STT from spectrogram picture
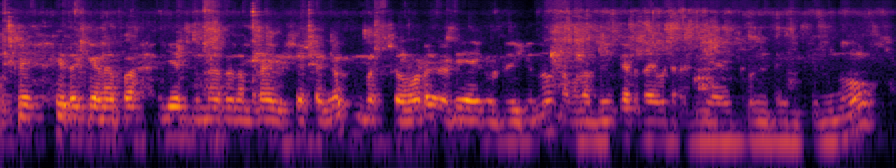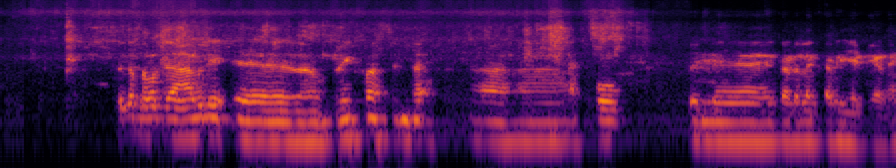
ഓക്കെ ഇതൊക്കെയാണ് അപ്പോൾ ഇന്നത്തെ നമ്മുടെ വിശേഷങ്ങൾ. ചോറ് റെഡി ആയിക്കൊണ്ടിരിക്കുന്നു. നമ്മുടെ മീൻകറി ഇവിടെ റെഡി ആയിക്കൊണ്ടിരിക്കുന്നു. ഇതൊക്കെ നമ്മൾ രാവിലെ ബ്രേക്ക്ഫാസ്റ്റിന്റെ അപ്പവും പിന്നെ കടലക്കറിയൊക്കെയാണ്.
